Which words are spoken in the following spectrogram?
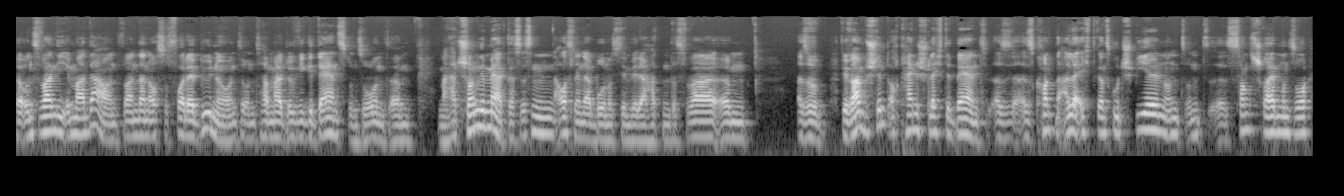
Bei uns waren die immer da und waren dann auch so vor der Bühne und, und haben halt irgendwie gedanced und so. Und ähm, man hat schon gemerkt, das ist ein Ausländerbonus, den wir da hatten. Das war. Ähm, Also, wir waren bestimmt auch keine schlechte Band. Also, also konnten alle echt ganz gut spielen und, und äh, Songs schreiben und so,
